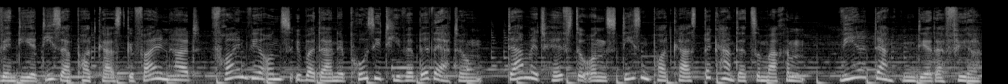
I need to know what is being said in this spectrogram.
Wenn dir dieser Podcast gefallen hat, freuen wir uns über deine positive Bewertung. Damit hilfst du uns, diesen Podcast bekannter zu machen. Wir danken dir dafür.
